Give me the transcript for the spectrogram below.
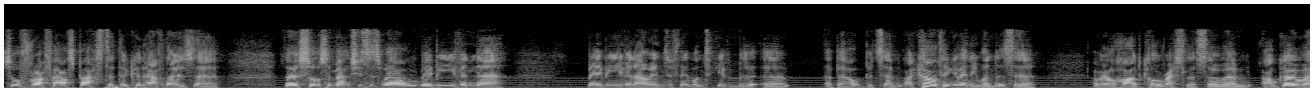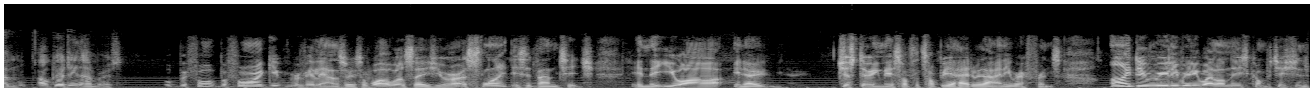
sort of roughhouse bastard that could have those uh, those sorts of matches as well. Maybe even uh, maybe even Owens if they want to give him a a, a belt. But um, I can't think of anyone that's a a real hardcore wrestler. So um, I'll go. Um, I'll go Dean Ambrose. Well, before before I give reveal the answer, so what I will say is you're at a slight disadvantage in that you are, you know, just doing this off the top of your head without any reference. I do really really well on these competitions,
